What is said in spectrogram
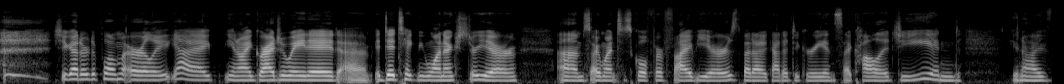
she got her diploma early. Yeah, I you know I graduated. Um, it did take me one extra year, um, so I went to school for five years, but I got a degree in psychology, and you know I've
